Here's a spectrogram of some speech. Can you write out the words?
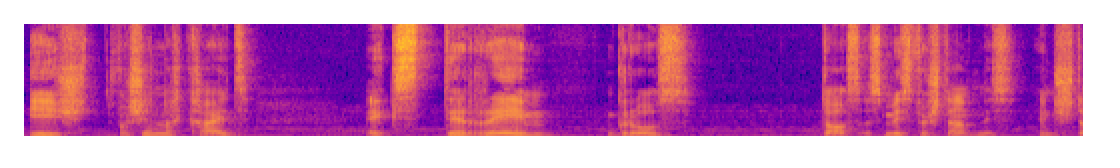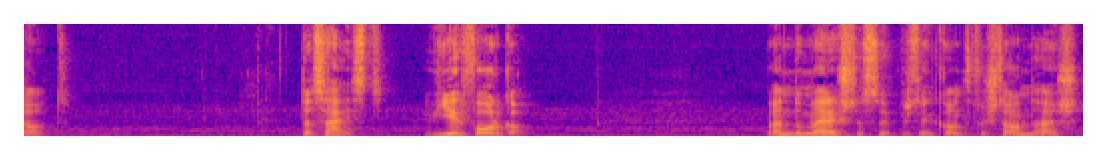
ist die Wahrscheinlichkeit extrem groß, dass ein Missverständnis entsteht. Das heißt, wie vorgehen? Wenn du merkst, dass du etwas nicht ganz verstanden hast,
